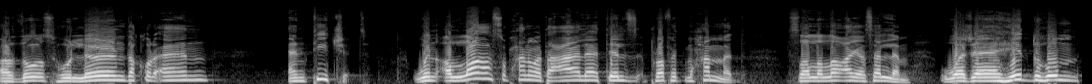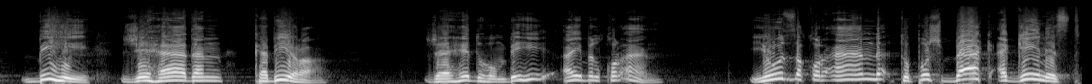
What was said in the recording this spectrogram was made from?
are those who learn the Quran and teach it. When Allah subhanahu wa ta'ala tells Prophet Muhammad sallallahu alayhi wasallam, وجاهدهم به جهادا كبيرا جاهدهم به أي بالقرآن Use the Quran to push back against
